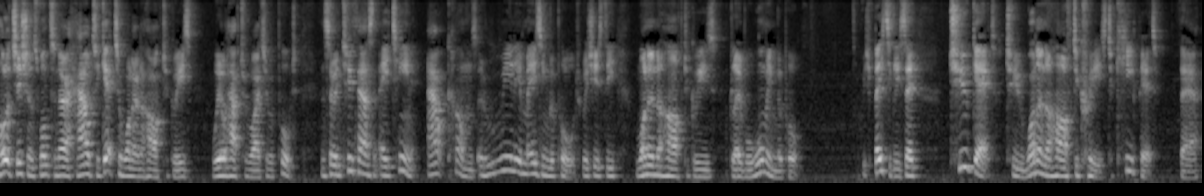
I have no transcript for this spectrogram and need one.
politicians want to know how to get to one and a half degrees, we'll have to write a report. And so in 2018, out comes a really amazing report, which is the one and a half degrees global warming report, which basically said to get to one and a half degrees, to keep it there,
